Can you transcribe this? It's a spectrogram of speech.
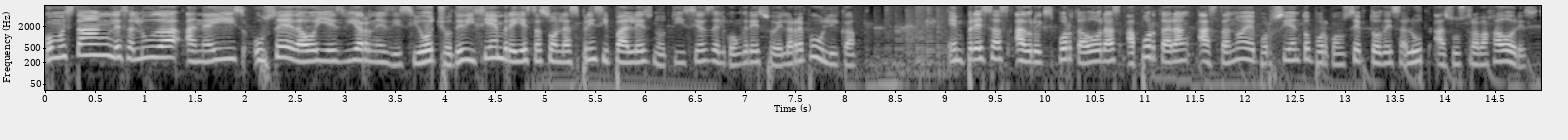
¿Cómo están? Les saluda Anaís Uceda. Hoy es viernes 18 de diciembre y estas son las principales noticias del Congreso de la República. Empresas agroexportadoras aportarán hasta 9% por concepto de salud a sus trabajadores.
